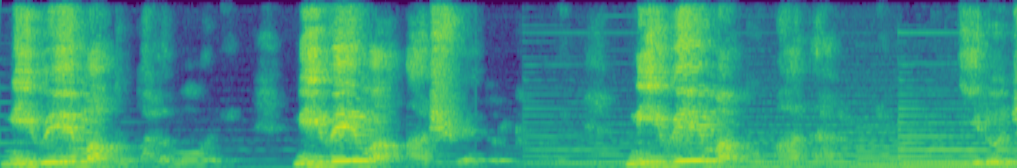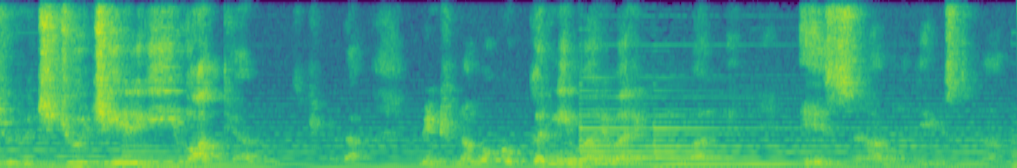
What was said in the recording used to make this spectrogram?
నీవే మాకు బలము అని నీవే మా ఆశ్రయ దొరకమని నీవే మాకు ఆధారమని. ఈరోజు రుచి చూచి ఎరిగి ఈ వాక్యాలు వింటున్న ఒక్కొక్కరిని వారి వారి కుటుంబాన్ని ఏసునామం దీవిస్తున్నాను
